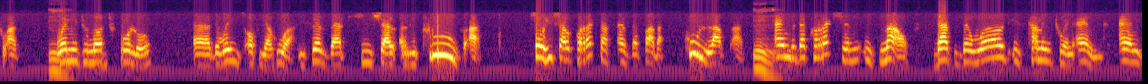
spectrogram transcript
to us? Mm. When we do not follow uh, the ways of Yahuah, he says that he shall reprove us. So he shall correct us as the Father who loves us. Mm. And the correction is now that the world is coming to an end and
